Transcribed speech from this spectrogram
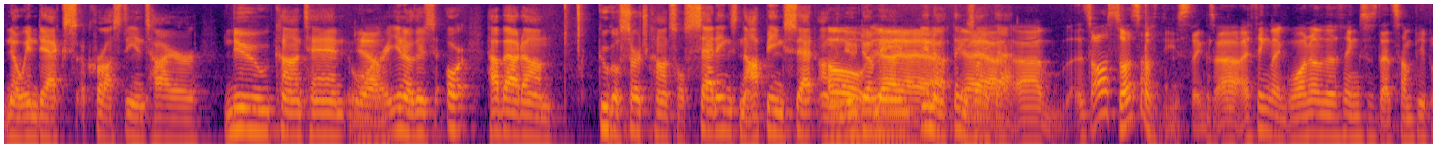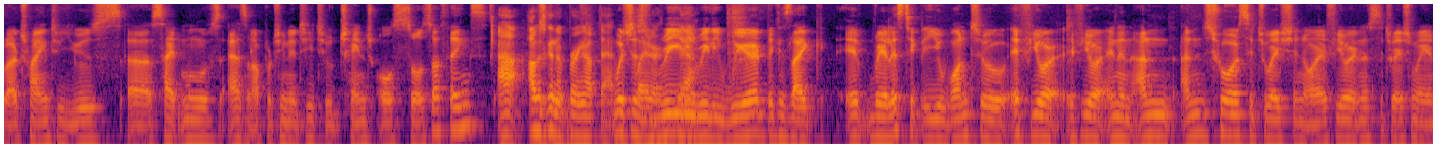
no index across the entire new content, or Yeah. you know, there's or how about um, Google Search Console settings not being set on the Oh, new domain? yeah, yeah, You know, things yeah, like that. Um, it's all sorts of these things. Uh, I think like one of the things is that some people are trying to use uh, site moves as an opportunity to change all sorts of things. Ah, I was going to bring up that which is really really weird because like it, realistically you want to if you're if you're in an un, unsure situation or if you're in a situation where you're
